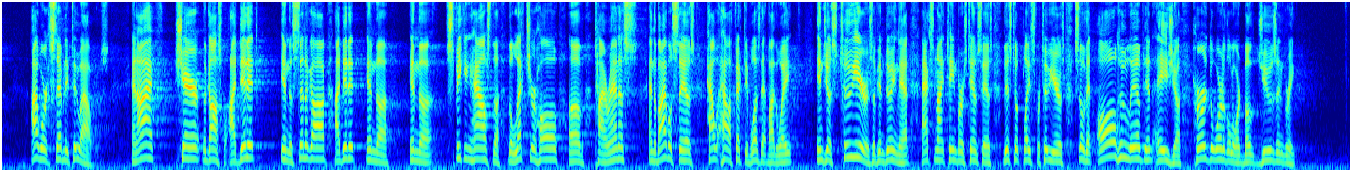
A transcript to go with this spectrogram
I work 72 hours. And I share the gospel. I did it in the synagogue, I did it in the, in the speaking house, the, the lecture hall of Tyrannus. And the Bible says, how, how effective was that, by the way? In just two years of him doing that, Acts 19, verse 10 says, this took place for two years, so that all who lived in Asia heard the word of the Lord, both Jews and Greek.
